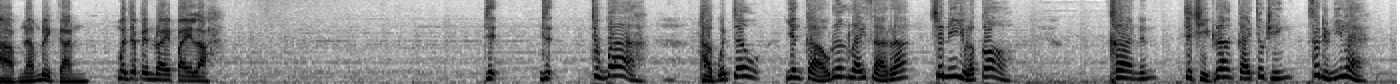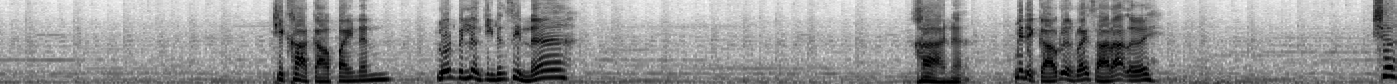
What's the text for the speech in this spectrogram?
ออาบน้ำด้วยกัน มันจะเป็นไรไปล่ะ จเจ้าบ้า หากว่าเจ้ายังกล่าวเรื่องไร้สาระ เช่นนี้อยู่แล้วก็ ข้านั้นจะฉีกร่างกายเจ้าทิ้งซะเดี๋ยวนี้แหละ ที่ข้ากล่าวไปนั้น ล้วนเป็นเรื่องจริงทั้งสิ้นนะ ข้านะ ไม่ได้กล่าวเรื่องไร้สาระเลย เชอะ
